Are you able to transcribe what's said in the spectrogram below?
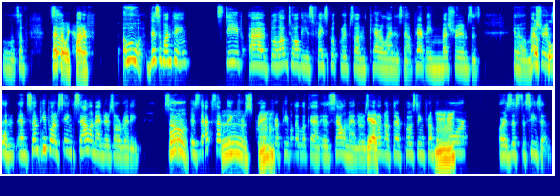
Cool. So That's so always fun. butterf- Oh, this one thing. Steve uh belong to all these Facebook groups on Carolinas now. Apparently mushrooms is you know, mushrooms cool. and and some people are seeing salamanders already. So is that something for Mm. spring Mm. for people to look at is salamanders? I don't know if they're posting from Mhm. before or is this the season?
